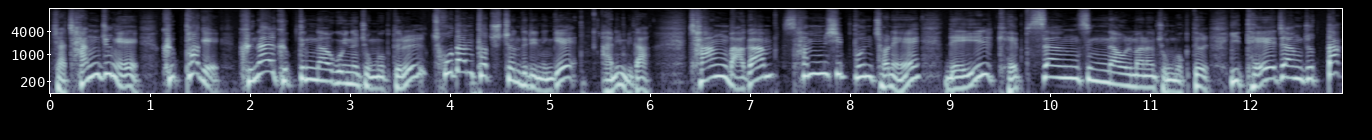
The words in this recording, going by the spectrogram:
자 장중에 급하게 그날 급등 나오고 있는 종목들을 초단타 추천드리는 게 아닙니다. 장 마감 30분 전에 내일 갭상승 나올 만한 종목들 이 대장주 딱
